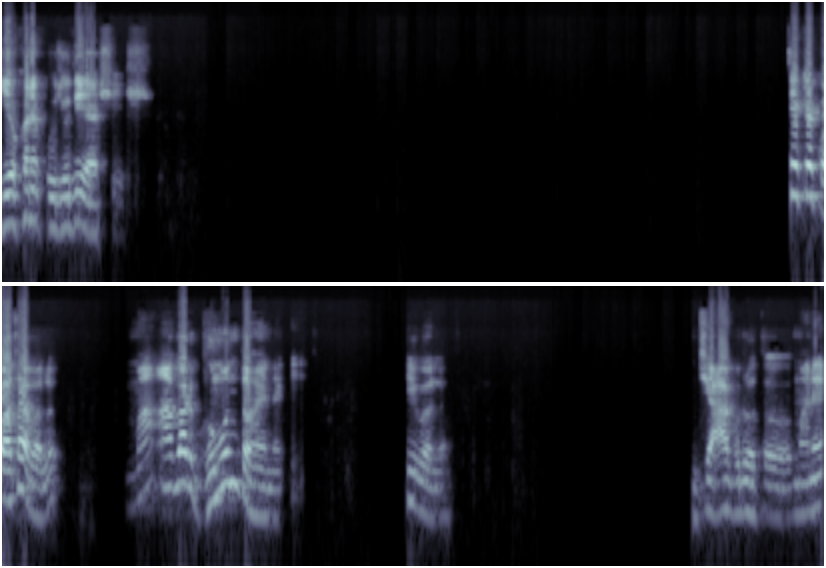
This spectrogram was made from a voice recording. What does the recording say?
গিয়ে ওখানে পুজো দিয়ে আসিস। একটা কথা বলো, মা আবার ঘুমন্ত হয় নাকি? কি বলো? জাগ্রত মানে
